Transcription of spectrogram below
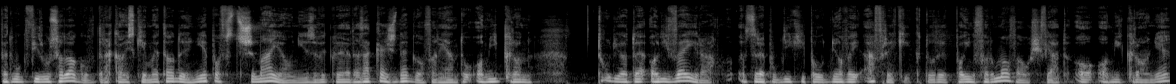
Według wirusologów drakońskie metody nie powstrzymają niezwykle zakaźnego wariantu Omikron, Tulio de Oliveira z Republiki Południowej Afryki, który poinformował świat o omikronie,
